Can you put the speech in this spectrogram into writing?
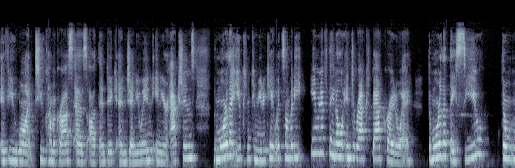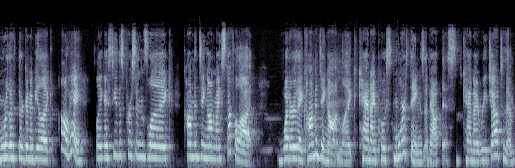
if you want to come across as authentic and genuine in your actions. The more that you can communicate with somebody even if they don't interact back right away the more that they see you the more that they're going to be like oh hey like i see this person's like commenting on my stuff a lot. What are they commenting on? Like can i post more things about this? Can i reach out to them?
